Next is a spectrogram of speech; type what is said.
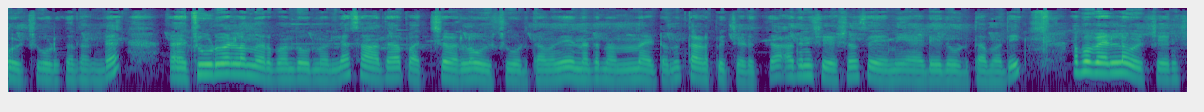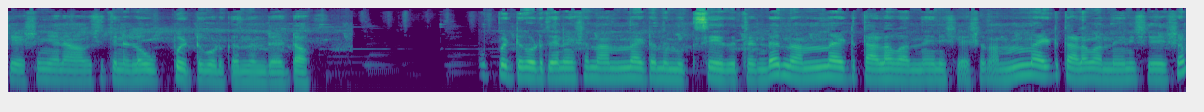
ഒഴിച്ചു കൊടുക്കുന്നുണ്ട്. ചൂടുവെള്ളം നിർബന്ധമൊന്നുമില്ല. സാധാ പച്ചവെള്ളം ഒഴിച്ചു കൊടുത്താൽ മതി. എന്നിട്ട് നന്നായിട്ടൊന്ന് തിളപ്പിച്ചെടുക്കുക. അതിനുശേഷം സേമിയ ആഡ് ചെയ്ത് കൊടുത്താൽ മതി. അപ്പോൾ വെള്ളം ഒഴിച്ചതിന് ശേഷം ഞാൻ ആവശ്യത്തിനുള്ള ഉപ്പ് ഇട്ട് കൊടുക്കുന്നുണ്ട് കേട്ടോ. ഉപ്പിട്ട് കൊടുത്തതിന് ശേഷം നന്നായിട്ടൊന്ന് മിക്സ് ചെയ്തിട്ടുണ്ട്. നന്നായിട്ട് തള വന്നതിന് ശേഷം നന്നായിട്ട് തള വന്നതിന് ശേഷം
